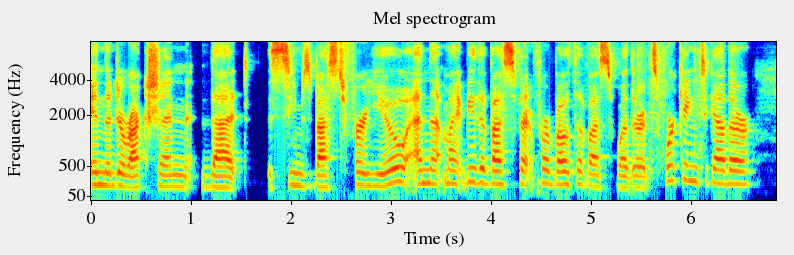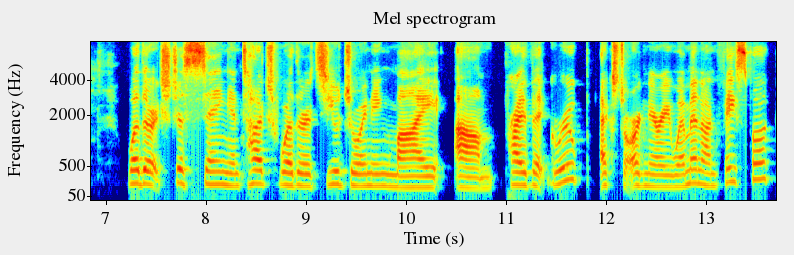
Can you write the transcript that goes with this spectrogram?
in the direction that seems best for you and that might be the best fit for both of us, whether it's working together whether it's just staying in touch, whether it's you joining my um, private group, Extraordinary Women on Facebook,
